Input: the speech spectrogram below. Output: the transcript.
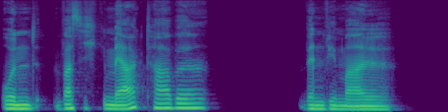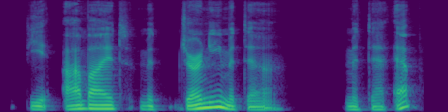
Und was ich gemerkt habe, wenn wir mal die Arbeit mit Journey, mit der, mit der App,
